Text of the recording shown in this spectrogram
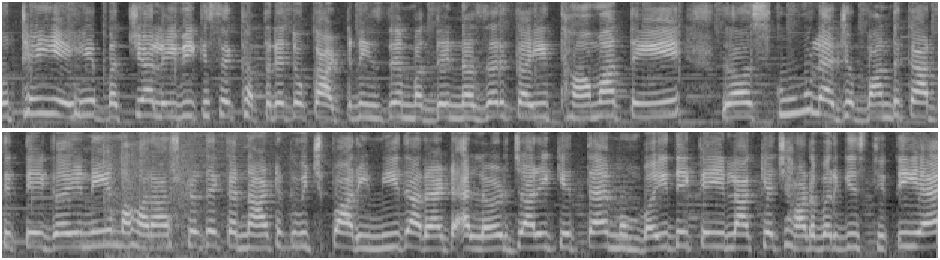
ਉੱਥੇ ਹੀ ਇਹ ਬੱਚਿਆਂ ਲਈ ਵੀ ਕਿਸੇ ਖਤਰੇ ਤੋਂ ਘੱਟ ਨਹੀਂ। ਇਸ ਦੇ ਮੱਦੇਨਜ਼ਰ ਕਈ ਥਾਵਾਂ ਤੇ ਸਕੂਲ ਹੈ ਜੋ ਬੰਦ ਕਰ ਦਿੱਤੇ ਗਏ ਨੇ। ਮਹਾਰਾਸ਼ਟਰ ਤੇ ਕਰਨਾਟਕ ਵਿੱਚ ਭਾਰੀ ਮੀਂਹ ਦਾ ਰੈੱਡ ਅਲਰਟ ਜਾਰੀ ਕੀਤਾ ਹੈ। ਮੁੰਬਈ ਦੇ ਕਈ ਇਲਾਕਿਆਂ 'ਚ ਹੜ੍ਹ ਵਰਗੀ ਸਥਿਤੀ ਹੈ।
